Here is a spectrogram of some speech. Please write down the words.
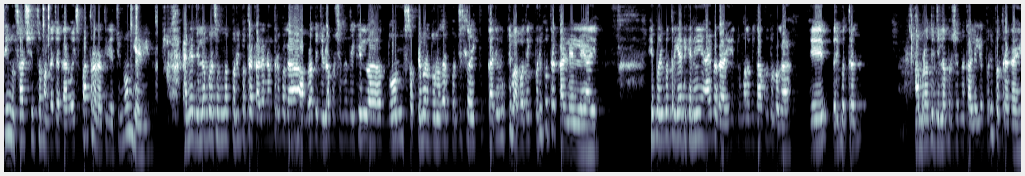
तीन नुसार शिस्तभंगाच्या कारवाईस पात्र राहतील याची नोंद घ्यावी. ठाणे जिल्हा परिषदेनं परिपत्र काढल्यानंतर बघा अमरावती जिल्हा परिषद देखील दोन सप्टेंबर दोन हजार पंचवीस ला एक कार्यमुक्तीबाबत एक परिपत्रक काढलेले आहे हे परिपत्रक या ठिकाणी आहे बघा. हे तुम्हाला मी दाखवतो बघा. हे परिपत्रक अमरावती जिल्हा परिषदनं काढलेले परिपत्रक आहे.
